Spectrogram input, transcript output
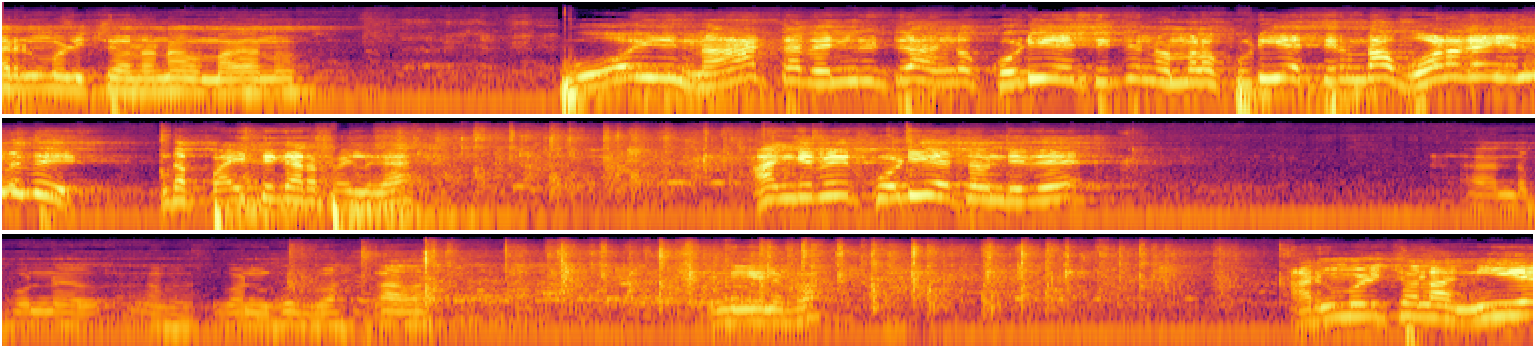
அருண்மொழி சோழன் மகனும். போய் நாட்டை வென்றுட்டு அங்க கொடியேத்திட்டு நம்மள குடியேத்திருந்தா உலகம் என்னது? இந்த பைத்தியக்கார பயிலுங்க அங்க போய் கொடியேத்த வேண்டியது. அந்த பொண்ணு நீ என்னப்பா? அருண்மொழி சொல்லா நீயே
